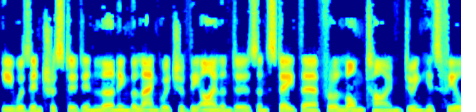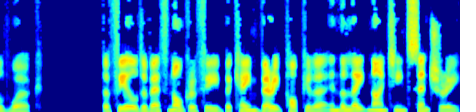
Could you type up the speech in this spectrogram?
He was interested in learning the language of the islanders and stayed there for a long time doing his field work. The field of ethnography became very popular in the late 19th century,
